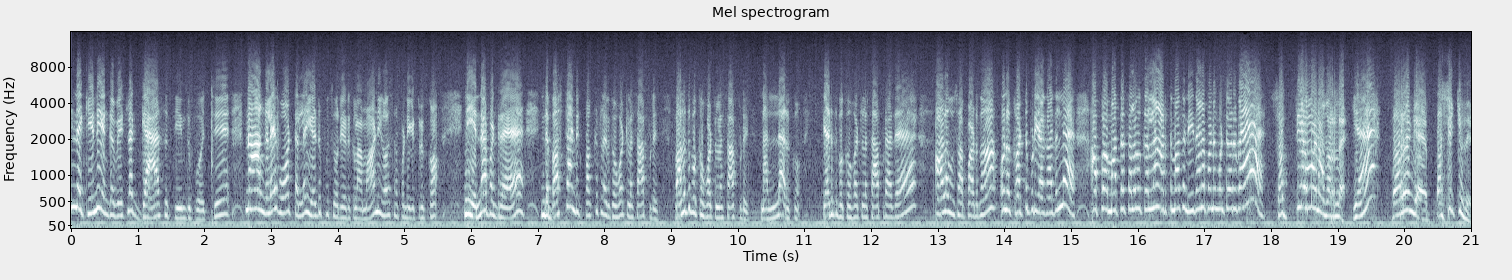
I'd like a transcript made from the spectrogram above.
இன்னைக்குன்னு எங்க வீட்டுல கேஸ் தீந்து போச்சு. நாங்களே ஹோட்டல்ல எடுப்பு சோறு எடுக்கலாமான்னு யோசனை பண்ணிக்கிட்டு இருக்கோம். நீ என்ன பண்ற? இந்த பஸ் ஸ்டாண்டுக்கு பக்கத்துல இருக்க ஹோட்டல்ல சாப்பிடு. வலது பக்கம் ஹோட்டல்ல சாப்பிடு. நல்லா இருக்கும். இடது பக்கம் ஹோட்டல்ல சாப்பிடாத. அளவு சாப்பாடு தான் உனக்கு கட்டுப்படி ஆகாதுல்ல? அப்ப மத்த செலவுக்கெல்லாம் அடுத்த மாசம் நீ தானே பணம் கொண்டு வருவ? சத்தியமா நான் வரல. ஏன் வரங்க. பசிக்குது.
